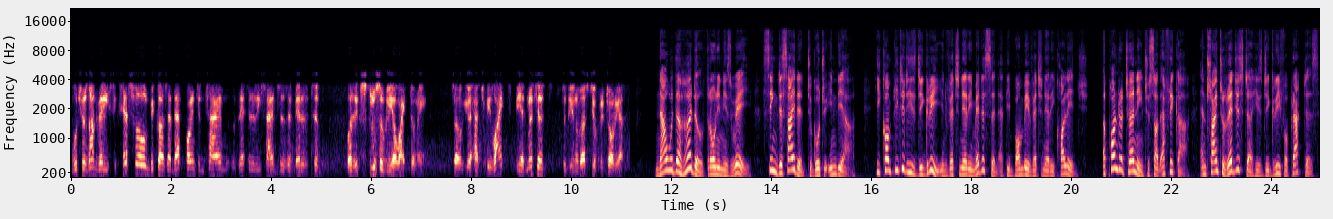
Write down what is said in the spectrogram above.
which was not very successful because at that point in time, veterinary sciences and medicine was exclusively a white domain. So you had to be white, be admitted to the University of Pretoria. Now with the hurdle thrown in his way, Singh decided to go to India. He completed his degree in veterinary medicine at the Bombay Veterinary College. Upon returning to South Africa and trying to register his degree for practice,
